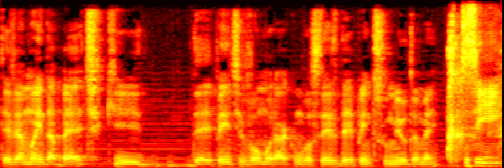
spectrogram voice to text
Teve a mãe da Beth, que de repente vou morar com vocês, de repente sumiu também. Sim.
